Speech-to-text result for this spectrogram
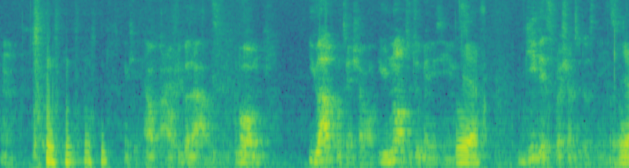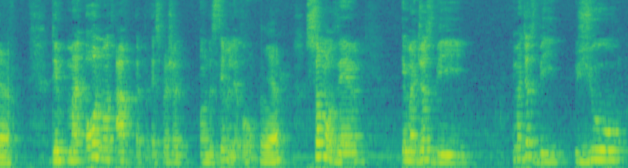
hmm. okay, I'll, I'll figure that out. But you have potential. You know how to do many things. Yeah. Give expression to those things. Yeah. They might all not have a- expression on the same level. Yeah. Some of them, it might just be, it might just be you.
